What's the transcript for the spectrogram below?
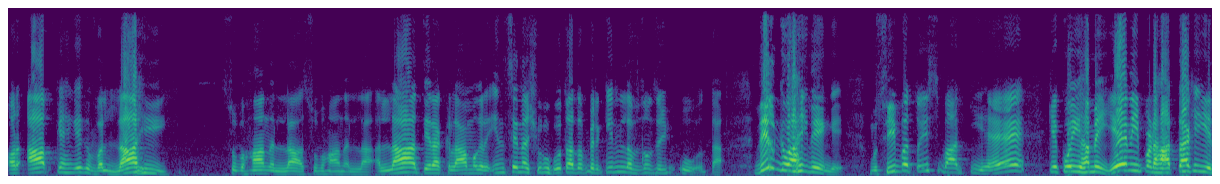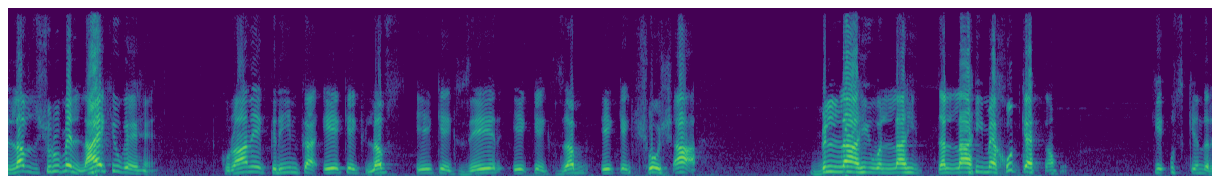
और आप कहेंगे कि वल्लाही सुबहान अल्लाह सुबहान अल्लाह अल्लाह तेरा कलाम अगर इनसे ना शुरू होता तो फिर किन लफ्जों से शुरू होता? दिल गवाही देंगे। मुसीबत तो इस बात की है कि कोई हमें यह नहीं पढ़ाता कि ये लफ्ज शुरू में लाए क्यों गए हैं। कुरान करीम का एक एक लफ्ज एक एक जेर एक एक जब एक एक शोशा बिल्लाही वल्लाही, तल्लाही, मैं खुद कहता हूँ कि उसके अंदर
